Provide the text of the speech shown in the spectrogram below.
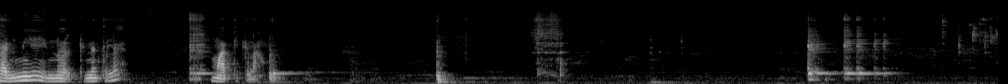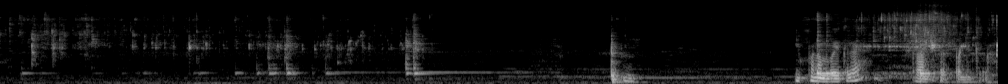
தண்ணியை இன்னொரு கிண்ணத்தில் மாற்றிக்கலாம் இப்போ நம்ம இதில் ட்ரான்ஸ்ஃபர் பண்ணிக்கலாம்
